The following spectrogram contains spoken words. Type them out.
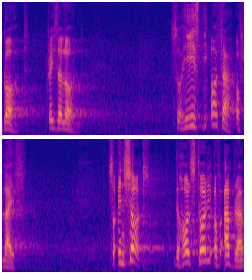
God. Praise the Lord. So he is the author of life. So, in short, the whole story of Abraham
